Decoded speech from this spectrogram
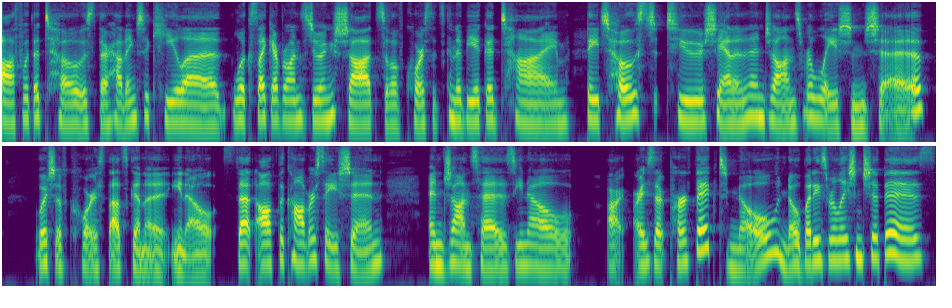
off with a toast. They're having tequila. Looks like everyone's doing shots. So, of course, it's going to be a good time. They toast to Shannon and John's relationship, which, of course, that's going to, you know, set off the conversation. And John says, you know, is it perfect? No, nobody's relationship is.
